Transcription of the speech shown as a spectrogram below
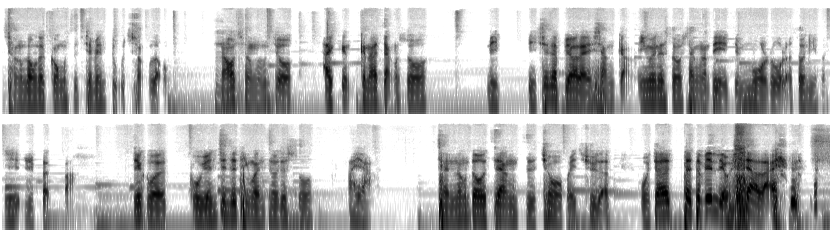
成龙的公司前面堵成龙，然后成龙就还跟跟他讲说。你你现在不要来香港，因为那时候香港电影已经没落了，所以你回去日本吧。结果古元健就听完之后就说：“哎呀，成龙都这样子劝我回去了，我就要在这边留下来。”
